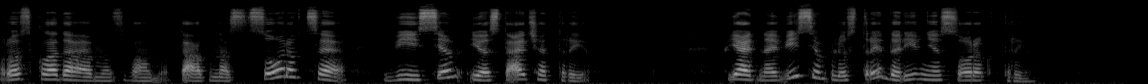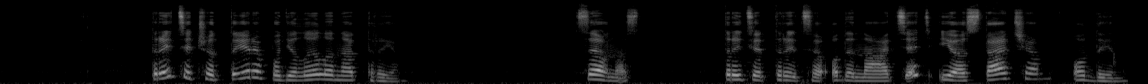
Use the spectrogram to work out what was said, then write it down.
Розкладаємо з вами. Так, у нас 40 це 8 і остача 3. 5 на 8 плюс 3 дорівнює 43. 34 поділили на 3. Це у нас 33 це 11 і остача 1.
